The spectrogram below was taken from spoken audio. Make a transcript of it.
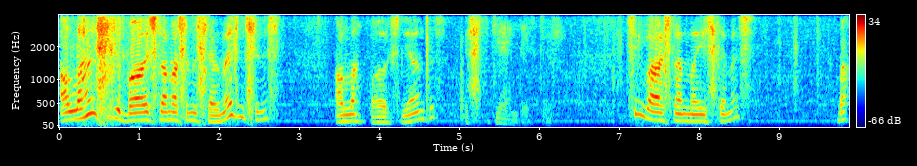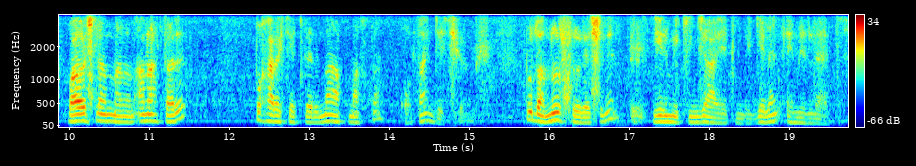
Allah'ın sizi bağışlamasını sevmez misiniz? Allah bağışlayandır, isteyendir. Kim bağışlanmayı istemez? Bak bağışlanmanın anahtarı bu hareketleri ne yapmakta? Oradan geçiyormuş. Bu da Nur suresinin 22. ayetinde gelen emirlerdir.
